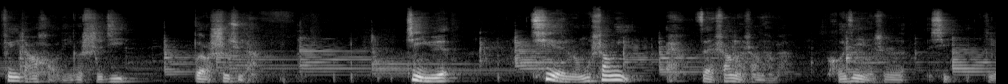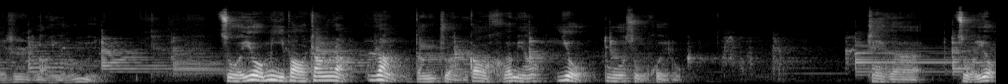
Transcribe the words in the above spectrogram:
非常好的一个时机。不要失去他。晋曰：“妾容商议，哎，再商量商量吧。”何进也是心也是老犹豫了。左右密报张让，让等转告何苗，又多送贿赂。这个左右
